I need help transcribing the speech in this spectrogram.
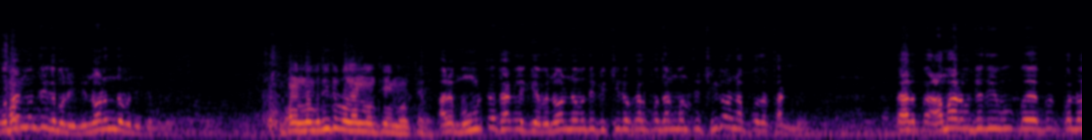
প্রধানমন্ত্রীকে বলিনি নরেন্দ্র মোদীকে বলেছি নরেন্দ্র মোদী তো প্রধানমন্ত্রী এই মুহূর্তে। আরে মুহূর্তে থাকলে কি হবে? নরেন্দ্র মোদী কি চিরকাল প্রধানমন্ত্রী ছিল না থাকবে? তার আমার যদি কোনো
